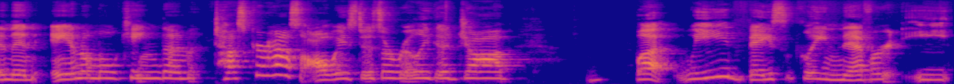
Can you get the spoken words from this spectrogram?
And then Animal Kingdom, Tusker House always does a really good job, but we basically never eat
